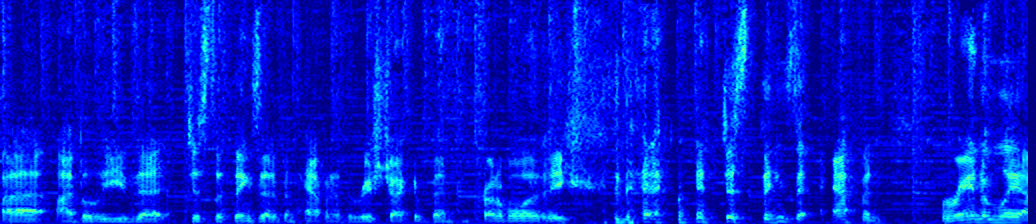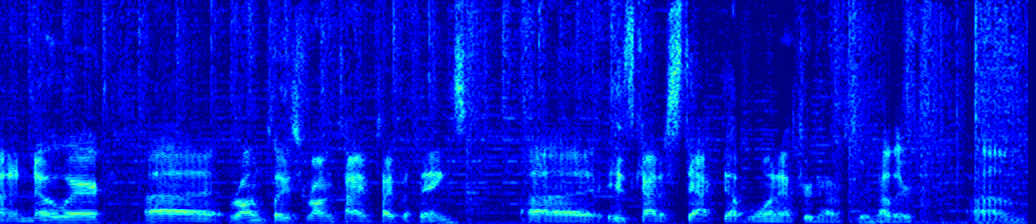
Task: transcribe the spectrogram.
Uh, I believe that just the things that have been happening at the racetrack have been incredible. just things that happen randomly out of nowhere, uh, wrong place, wrong time type of things, uh, is kind of stacked up one after another after another. Um,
